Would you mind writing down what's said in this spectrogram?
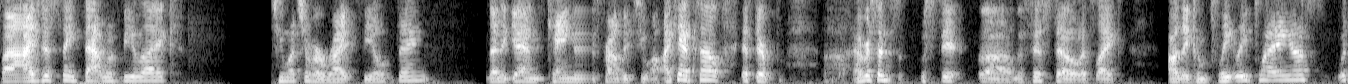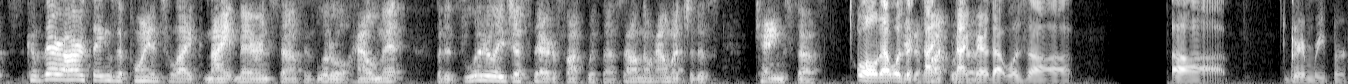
But I just think that would be like too much of a right field thing. Then again, Kang is probably too. I can't tell if they're. Ever since Myster- uh, Mephisto, it's like, are they completely playing us? Because there are things that point into like Nightmare and stuff, his literal helmet, but it's literally just there to fuck with us. I don't know how much of this Kang stuff Well, that was here a night- nightmare. That was uh, uh, Grim Reaper.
